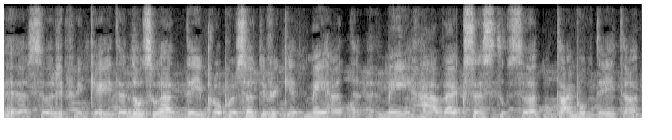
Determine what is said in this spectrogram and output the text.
uh, certificate, and those who had the proper certificate may had may have access to certain type of data.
